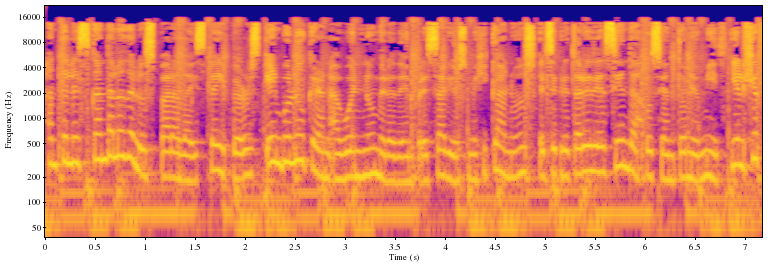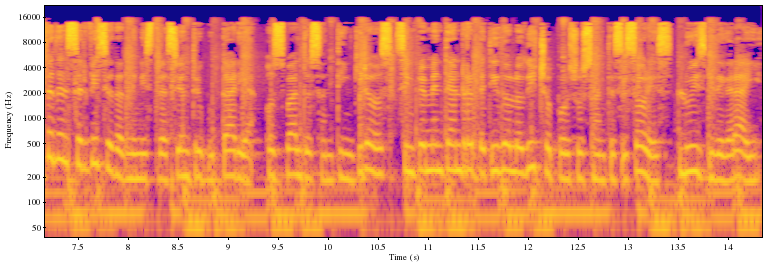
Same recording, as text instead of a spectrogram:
Ante el escándalo de los Paradise Papers, que involucran a buen número de empresarios mexicanos, el secretario de Hacienda José Antonio Meade y el jefe del Servicio de Administración Tributaria Osvaldo Santín Quirós simplemente han repetido lo dicho por sus antecesores, Luis Videgaray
